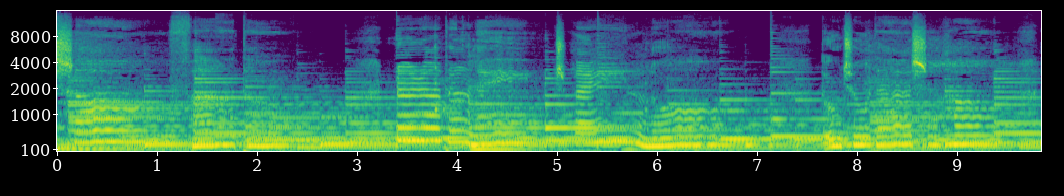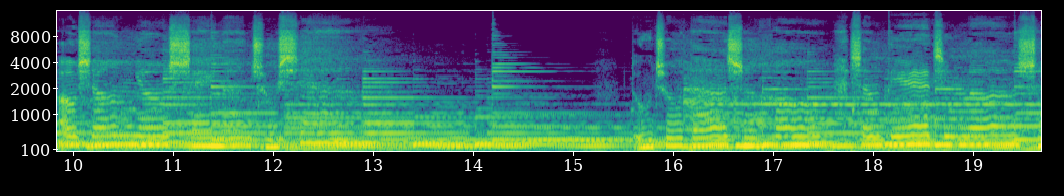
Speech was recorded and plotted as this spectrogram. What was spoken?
手发抖，热热的泪坠落，独处的时候好想有谁能出现。独处的时候，像跌进了深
